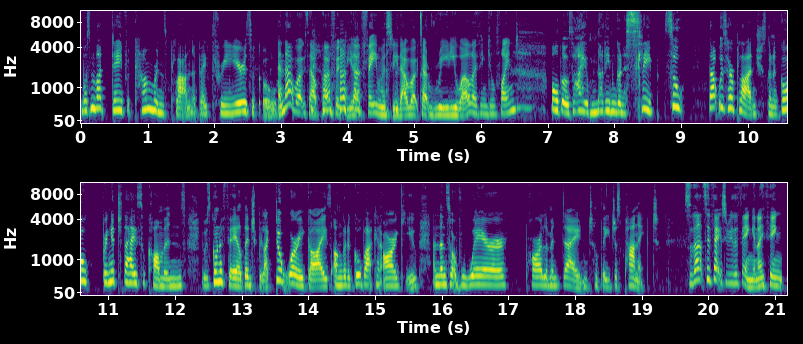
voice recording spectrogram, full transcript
wasn't that David Cameron's plan about three years ago? And that worked out perfectly. that famously, that worked out really well. I think you'll find. all those, I am not even going to sleep. So that was her plan. She's going to go bring it to the House of Commons. It was going to fail. Then she'd be like, don't worry, guys, I'm going to go back and argue and then sort of wear Parliament down till they just panicked. So that's effectively the thing. And I think,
